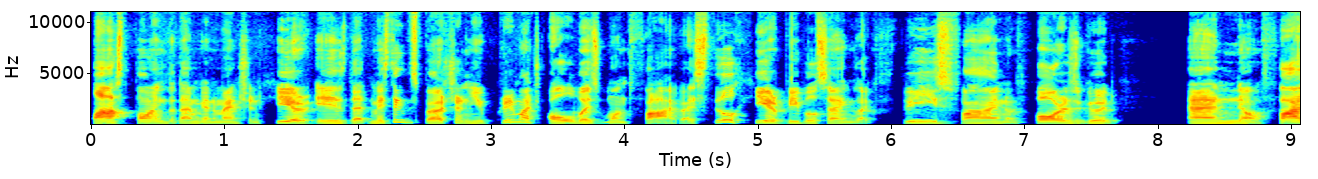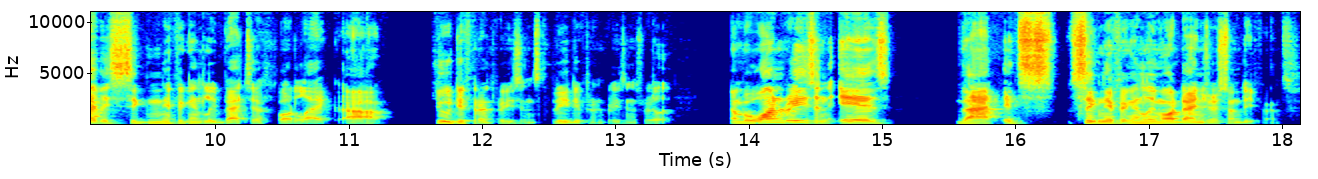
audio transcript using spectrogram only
Last point that I'm going to mention here is that Mystic Dispersion, you pretty much always want 5. I still hear people saying like 3 is fine or 4 is good. And no, 5 is significantly better for like uh, two different reasons, three different reasons really. Number one reason is that it's significantly more dangerous on defense.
